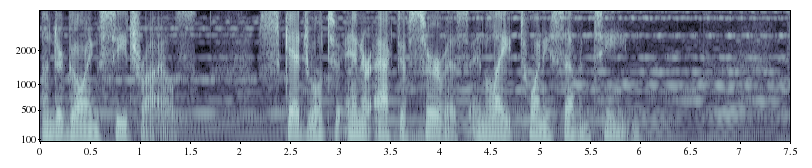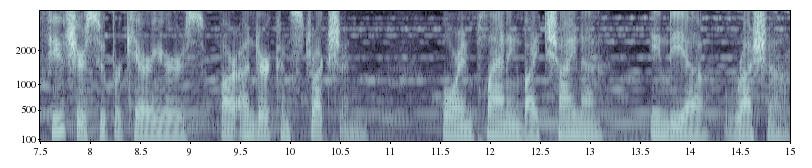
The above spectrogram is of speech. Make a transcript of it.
undergoing sea trials, scheduled to enter active service in late 2017. Future supercarriers are under construction or in planning by China, India, Russia,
